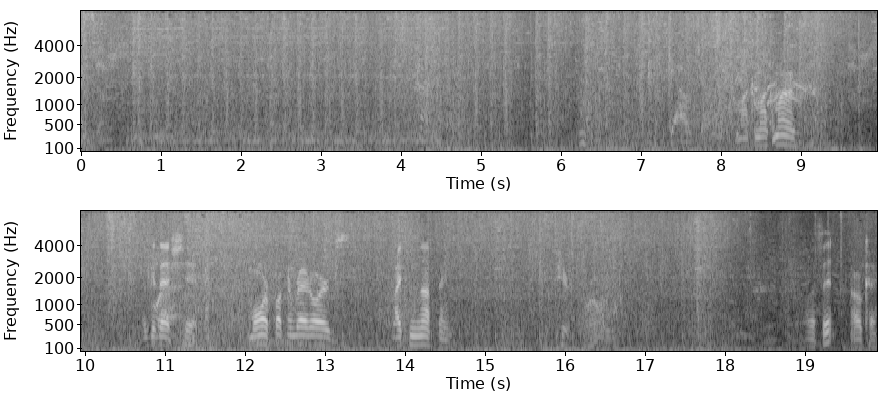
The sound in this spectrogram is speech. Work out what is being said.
Slice them. Gouge them. Come on, come on, come on. Look at that shit. More fucking red orbs. Like nothing. Through 'em. Oh, that's it? Okay.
